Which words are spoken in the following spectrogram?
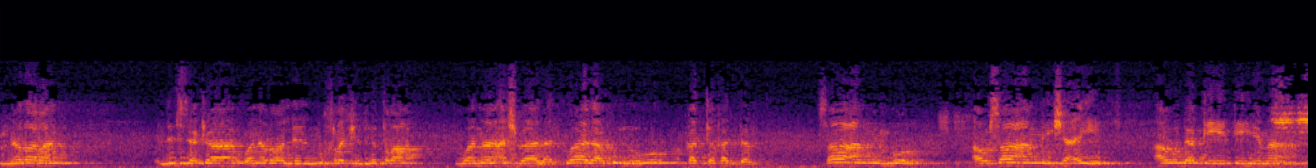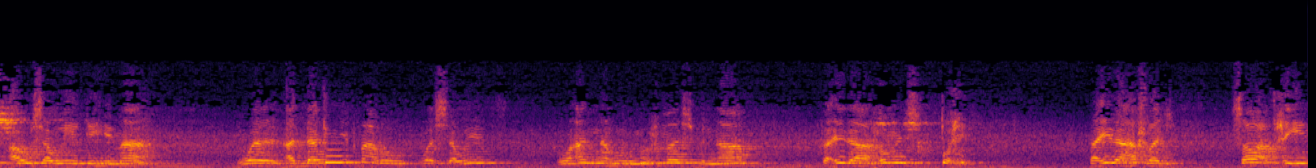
نظرا للزكاة ونظرا للمخرج الفطرة وما أشبه ذلك. وهذا كله قد تقدم. صاعا من بر أو صاعا من شعير أو دقيقهما أو سويقهما. والدقيق معروف والسويق وأنه يحمش بالنار فإذا حمش طحن. فإذا أخرج صاع طحين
